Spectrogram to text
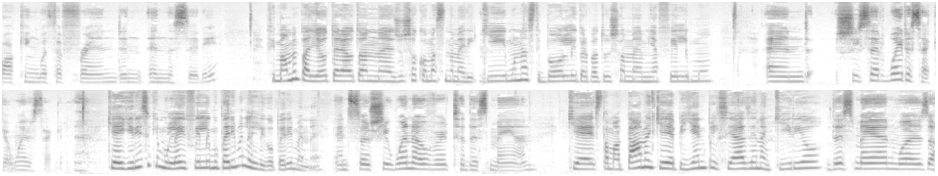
walking with a friend in in the city, Θυμάμαι παλιότερα όταν ε, ζούσα ακόμα στην Αμερική, ήμουνα στην πόλη, περπατούσα με μια φίλη μου and she said, "Wait a second, wait a second." και γυρίζει και μου λέει η φίλη μου, περίμενε λίγο, περίμενε. And so she went over to this man. Και σταματάμε και πηγαίνει, πλησιάζει έναν κύριο, This man was a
